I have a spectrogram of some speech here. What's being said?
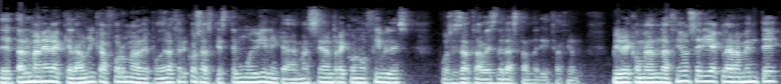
De tal manera que la única forma de poder hacer cosas que estén muy bien y que además sean reconocibles, pues es a través de la estandarización. Mi recomendación sería claramente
